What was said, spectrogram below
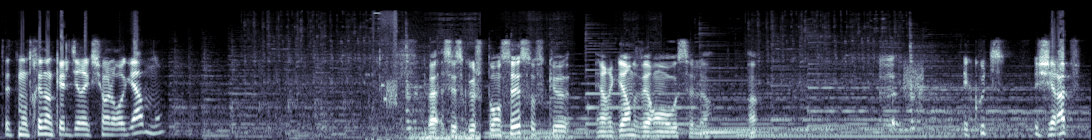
Peut-être montrer dans quelle direction elle regarde, non? Bah c'est ce que je pensais, sauf que elle regarde vers en haut celle-là. Écoute, j'ai rap... It's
